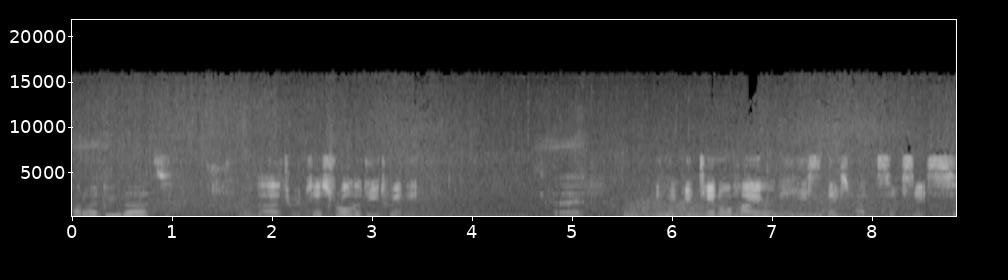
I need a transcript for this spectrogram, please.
How do I do that? Roll Uh, just roll a d20. Okay. If you get 10 or higher, makes one success.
